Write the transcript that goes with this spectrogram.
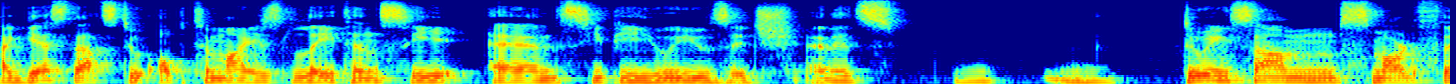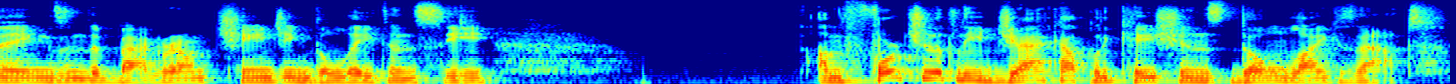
I guess that's to optimize latency and CPU usage, and it's doing some smart things in the background, changing the latency. Unfortunately, Jack applications don't like that.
